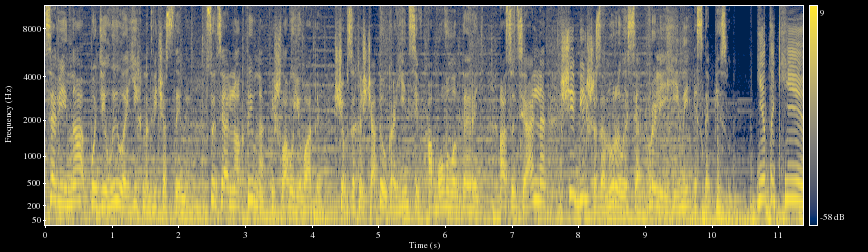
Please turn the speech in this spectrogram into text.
Ця війна поділила їх на дві частини. Соціально активна пішла воювати, щоб захищати українців або волонтерить. А соціальна ще більше занурилися в релігійний ескапізм. Є такі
